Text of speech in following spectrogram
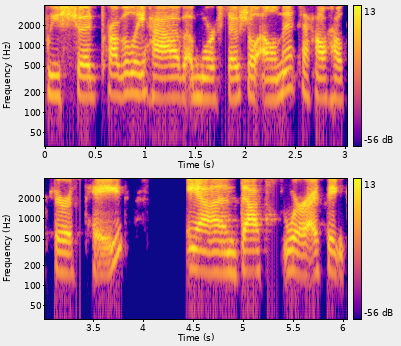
we should probably have a more social element to how healthcare is paid. And that's where I think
